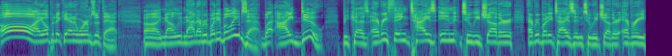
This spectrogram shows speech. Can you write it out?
Oh, I opened a can of worms with that. Uh, now, not everybody believes that, but I do because everything ties into each other. Everybody ties into each other. Every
